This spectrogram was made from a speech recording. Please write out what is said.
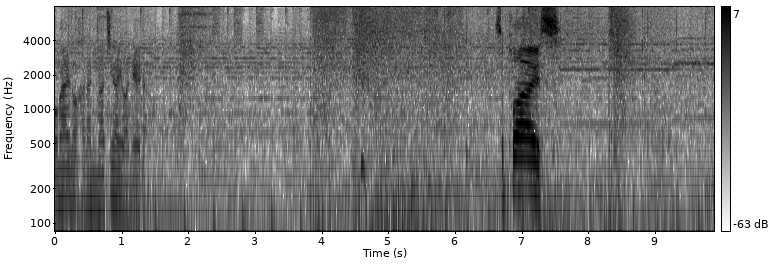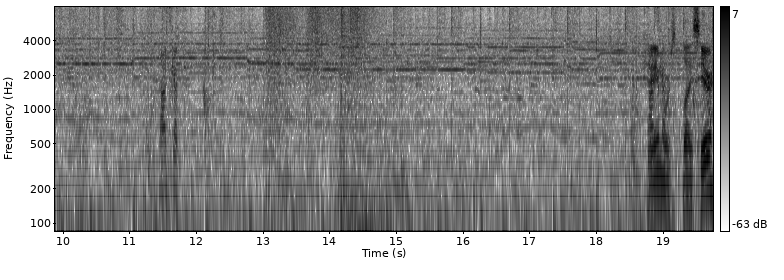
お前の鼻に間違いはねえだろ Supplies. 助かった Okay, more supplies here.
